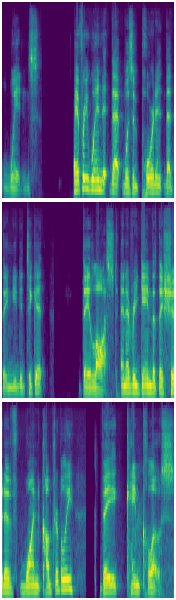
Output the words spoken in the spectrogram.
wins. Every win that was important that they needed to get, they lost. And every game that they should have won comfortably, they came close.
